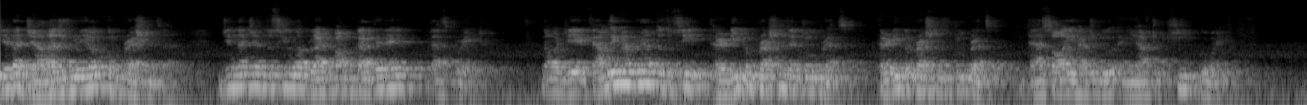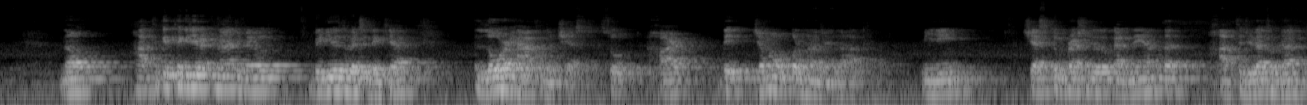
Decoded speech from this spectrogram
ਜਿਹੜਾ ਜ਼ਿਆਦਾ ਜ਼ਰੂਰੀ ਹੈ ਉਹ ਕੰਪਰੈਸ਼ਨਸ ਹੈ ਜਿੰਨਾ ਚਿਰ ਤੁਸੀਂ ਉਹਦਾ ਬਲੱਡ ਪੰਪ ਕਰਦੇ ਰਹੇ that's great now ਜੇ ਫੈਮਿਲੀ ਮੈਂਬਰ ਹੈ ਤਾਂ ਤੁਸੀਂ 30 compressions and two breaths 30 compressions two breaths that's all you have to do and you have to keep going now ਹੱਥ ਕਿੱਥੇ ਕਿ ਰੱਖਣਾ ਜਿਵੇਂ ਉਹ ਵੀਡੀਓ ਦੇ ਵਿੱਚ ਦੇਖਿਆ lower half of the chest so heart ਦੇ ਜਮਾ ਉੱਪਰ ਹੋਣਾ ਚਾਹੀਦਾ ਹੱਥ meaning chest compression ਜਦੋਂ ਕਰਦੇ ਆ ਤਾਂ ਹੱਥ ਜਿਹੜਾ ਤੁਹਾਡਾ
